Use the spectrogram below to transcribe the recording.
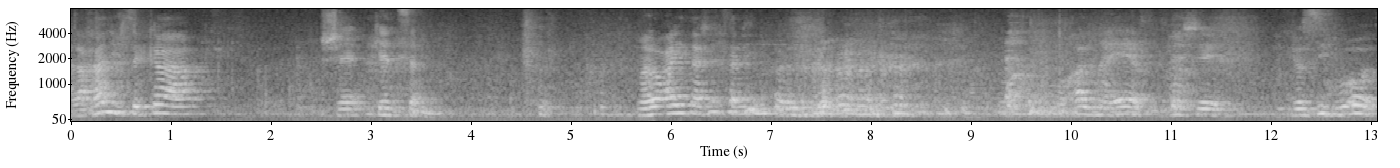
הלכה נפסקה שכן צמים. מה לא ראית שצמים? נאכל מהר לפני שיוסיפו עוד.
